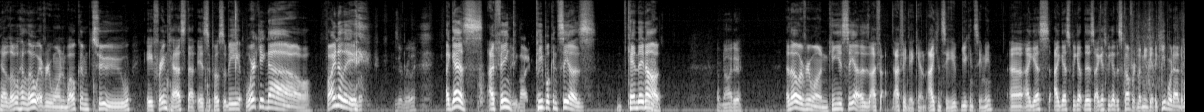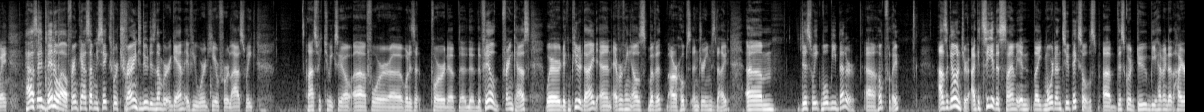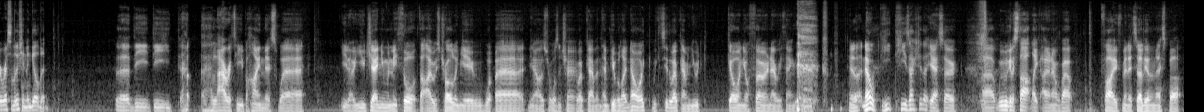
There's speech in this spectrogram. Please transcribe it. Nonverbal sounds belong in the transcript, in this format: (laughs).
Hello, hello, everyone. Welcome to a framecast that is supposed to be working now. Finally, Is it really? I guess. I think live? people can see us. Can they not? I have no idea. Hello, everyone. Can you see us? I, I think they can. I can see you. You can see me. Uh, I guess. I guess we got this. I guess we got this covered. Let me get the keyboard out of the way. Has it been a while? Framecast seventy six. We're trying to do this number again. If you weren't here for last week, last week, two weeks ago, uh, for uh, what is it? For the, the the failed Framecast, where the computer died and everything else with it, our hopes and dreams died. Um, this week will be better. Uh, hopefully. How's it going, Drew? I can see you this time in like more than two pixels. Uh, Discord do be having that higher resolution than Guilded. Uh, the the h- hilarity behind this, where you know you genuinely thought that I was trolling you, where you know I was, wasn't showing the webcam, and then people were like, "No, I, we can see the webcam," and you would go on your phone and everything. (laughs) and, you know, no, he he's actually that. Yeah, so uh, we were gonna start like I don't know about five minutes earlier than this, but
